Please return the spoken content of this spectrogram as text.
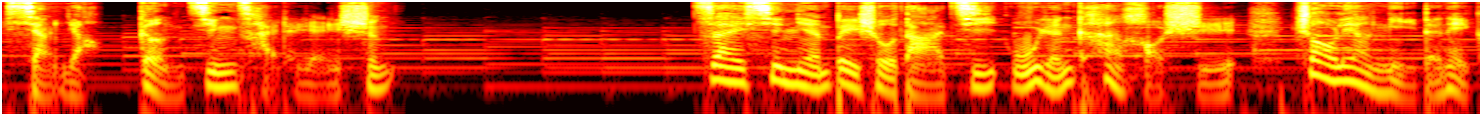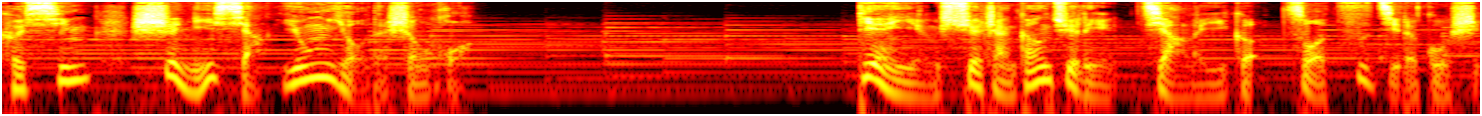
想要。更精彩的人生，在信念备受打击、无人看好时，照亮你的那颗星，是你想拥有的生活。电影《血战钢锯岭》讲了一个做自己的故事。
